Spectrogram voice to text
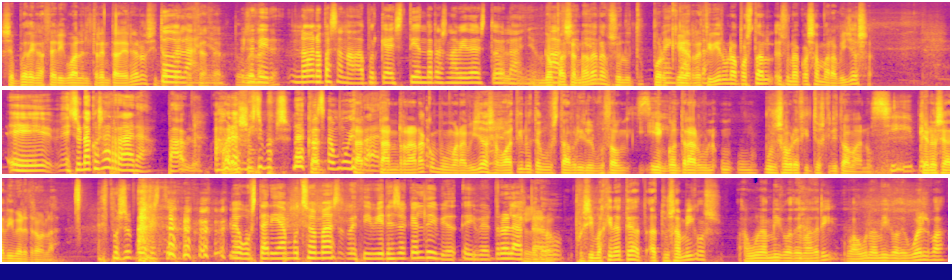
se pueden hacer igual el 30 de enero si te todo el apetece año. hacer, todo es el decir, año. no, no pasa nada porque extienda las Navidades todo el año. No Ah, pasa nada en absoluto, porque recibir una postal es una cosa maravillosa. Eh, es una cosa rara, Pablo. Ahora eso, mismo es una tan- cosa muy tan, rara. Tan rara como maravillosa. O a ti no te gusta abrir el buzón y encontrar un, un- un sobrecito escrito a mano. Sí, Que no sea de Iberdrola. Por supuesto. Me gustaría mucho más recibir eso que el de Iber- de Iberdrola, Claro. Pues imagínate a, a tus amigos, a un amigo de Madrid o a un amigo de Huelva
